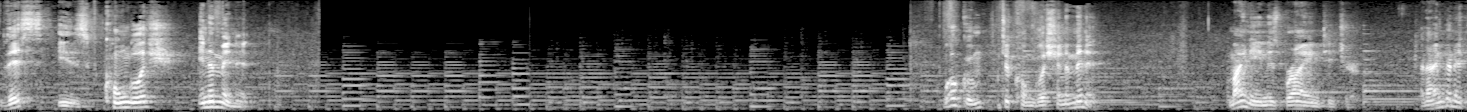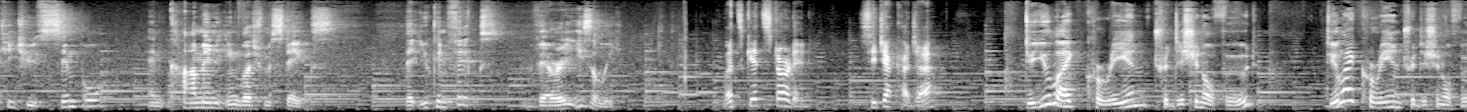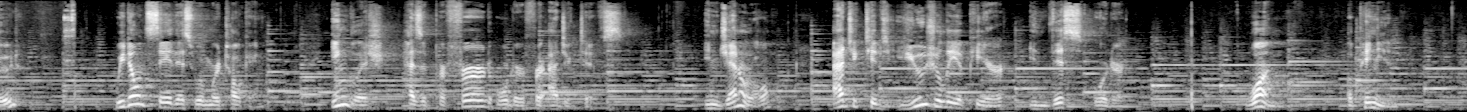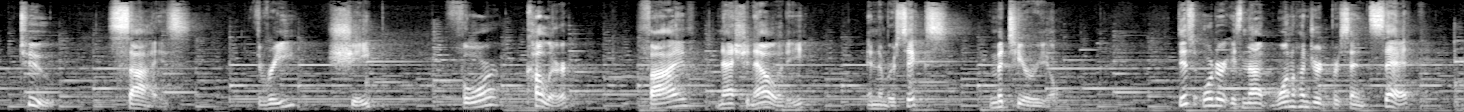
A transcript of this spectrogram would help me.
This is Konglish in a Minute. Welcome to Konglish in a Minute. My name is Bryan Teacher, and I'm going to teach you simple and common English mistakes that you can fix very easily. Let's get started. Sija kaja. Do you like Korean traditional food? Do you like Korean traditional food? We don't say this when we're talking. English has a preferred order for adjectives. In general, adjectives usually appear in this order 1. Opinion. 2. Size. 3. Shape. 4. Color. 5. Nationality. And number 6. Material. This order is not 100% set,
